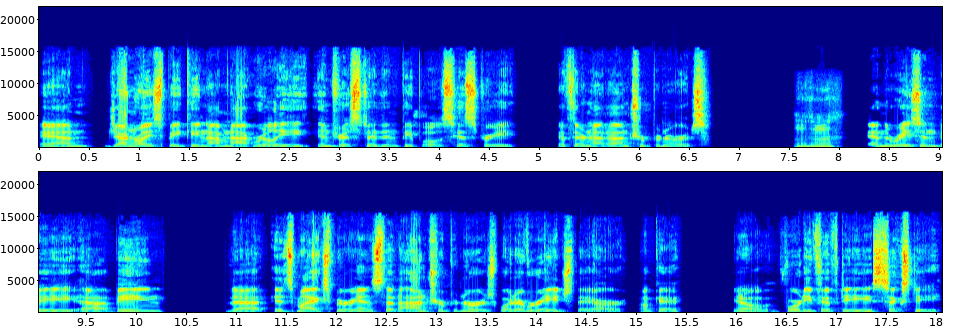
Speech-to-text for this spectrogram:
And generally speaking, I'm not really interested in people's history if they're not entrepreneurs. Mm-hmm. And the reason be, uh, being that it's my experience that entrepreneurs, whatever age they are, okay, you know, 40, 50, 60,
